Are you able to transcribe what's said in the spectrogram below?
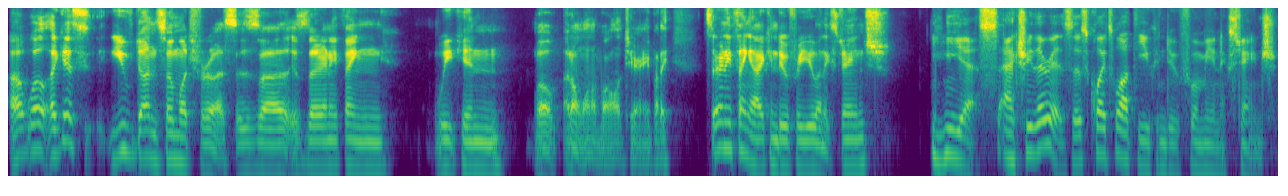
Uh, well, I guess you've done so much for us. Is uh, is there anything we can? Well, I don't want to volunteer anybody. Is there anything I can do for you in exchange? Yes, actually, there is. There's quite a lot that you can do for me in exchange.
